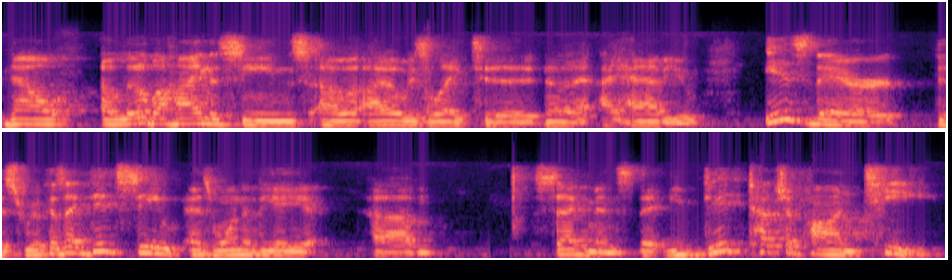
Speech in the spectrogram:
Now, a little behind the scenes, uh, I always like to know that I have you. Is there this real? Because I did see as one of the um, segments that you did touch upon tea.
